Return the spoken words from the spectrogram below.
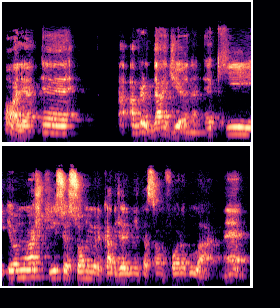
Olha, é, a, verdade, Ana, é que eu não acho que isso é só no mercado de alimentação fora do lar, né?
